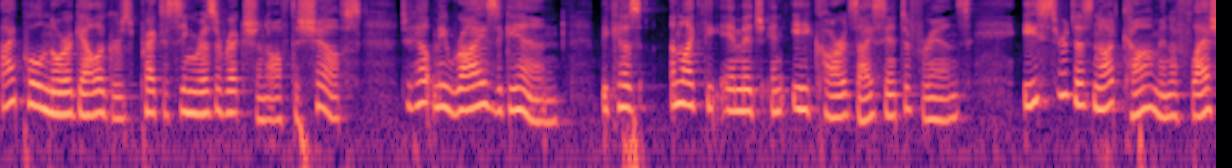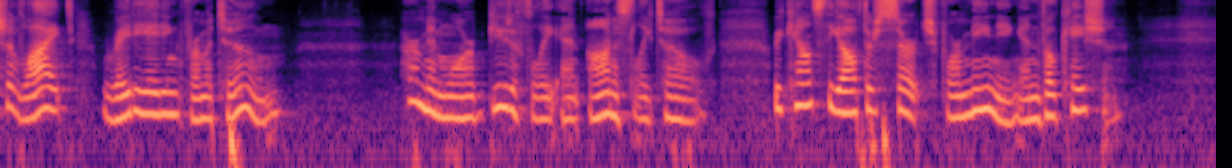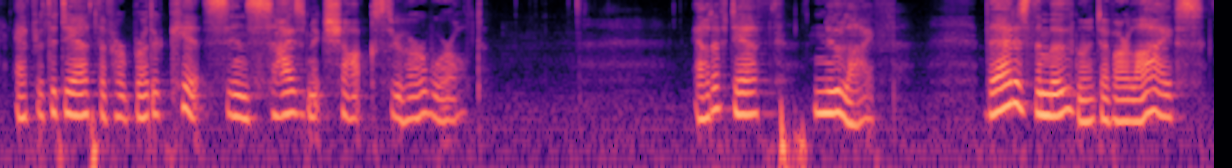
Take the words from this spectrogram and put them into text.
I pull Nora Gallagher's Practicing Resurrection off the shelves to help me rise again because, unlike the image and e cards I sent to friends, Easter does not come in a flash of light radiating from a tomb. Her memoir, beautifully and honestly told, recounts the author's search for meaning and vocation. After the death of her brother Kit sends seismic shocks through her world. Out of death, new life. That is the movement of our lives.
